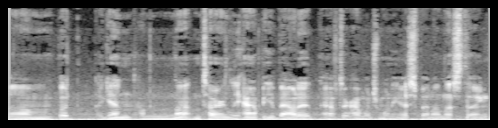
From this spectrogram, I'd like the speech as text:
Um, but again, I'm not entirely happy about it after how much money I spent on this thing.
